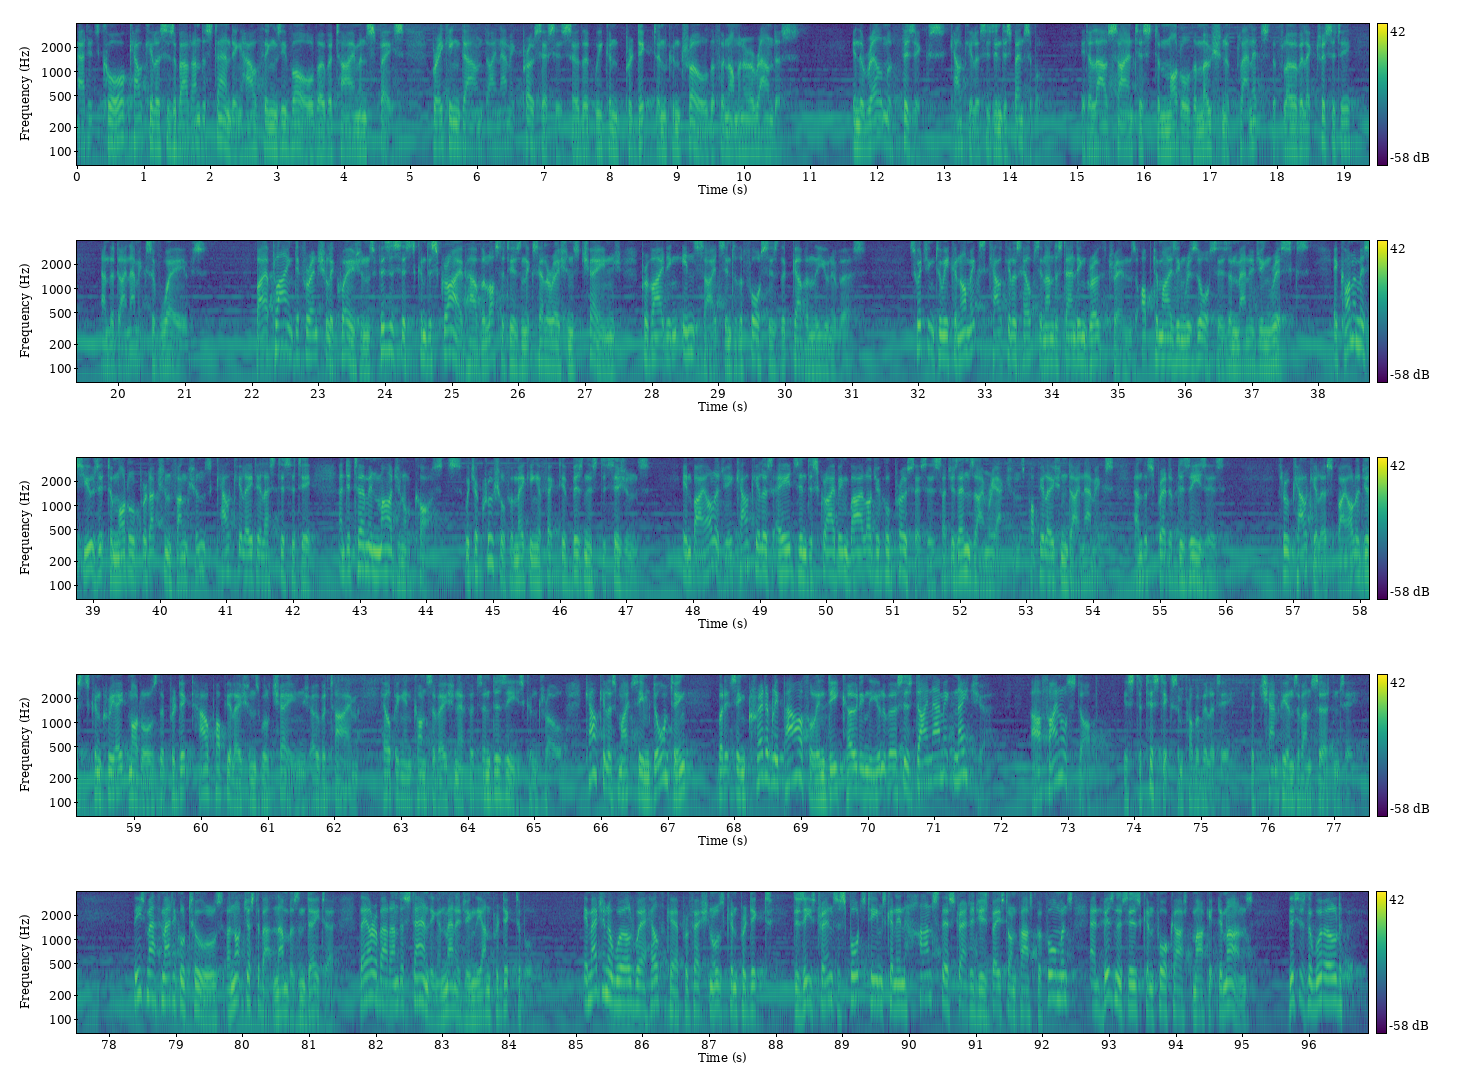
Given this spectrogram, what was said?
At its core, calculus is about understanding how things evolve over time and space, breaking down dynamic processes so that we can predict and control the phenomena around us. In the realm of physics, calculus is indispensable. It allows scientists to model the motion of planets, the flow of electricity, and the dynamics of waves. By applying differential equations, physicists can describe how velocities and accelerations change, providing insights into the forces that govern the universe. Switching to economics, calculus helps in understanding growth trends, optimizing resources and managing risks. Economists use it to model production functions, calculate elasticity, and determine marginal costs, which are crucial for making effective business decisions. In biology, calculus aids in describing biological processes such as enzyme reactions, population dynamics, and the spread of diseases. Through calculus, biologists can create models that predict how populations will change over time, helping in conservation efforts and disease control. Calculus might seem daunting, but it's incredibly powerful in decoding the universe's dynamic nature. Our final stop is statistics and probability, the champions of uncertainty. These mathematical tools are not just about numbers and data, they are about understanding and managing the unpredictable. Imagine a world where healthcare professionals can predict disease trends, sports teams can enhance their strategies based on past performance, and businesses can forecast market demands. This is the world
